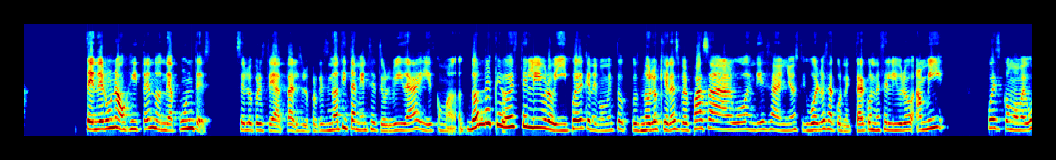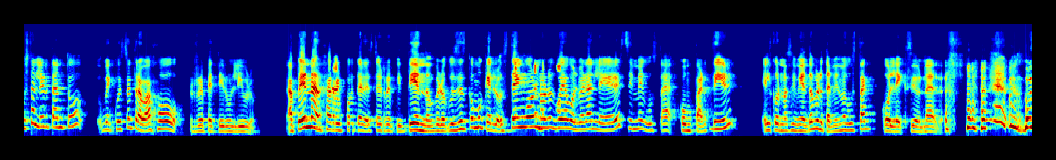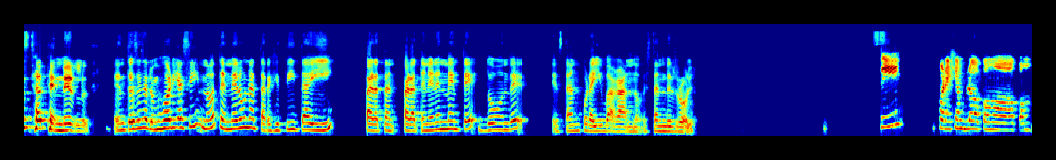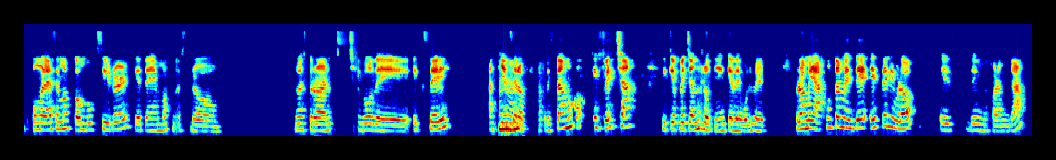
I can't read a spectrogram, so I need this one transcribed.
tener una hojita en donde apuntes, se lo presté a tal, porque si no a ti también se te olvida y es como, ¿dónde quedó este libro? Y puede que en el momento pues no lo quieras ver, pasa algo en 10 años que vuelves a conectar con ese libro. A mí, pues como me gusta leer tanto, me cuesta trabajo repetir un libro. Apenas Harry Potter estoy repitiendo, pero pues es como que los tengo, no los voy a volver a leer, sí me gusta compartir, el conocimiento, pero también me gusta coleccionar, me gusta tenerlos. Entonces, a lo mejor y así, ¿no? Tener una tarjetita ahí para, para tener en mente dónde están por ahí vagando, están de rol. Sí, por ejemplo, como, como, como, le hacemos con Bookseater, que tenemos nuestro, nuestro archivo de Excel, a quién se lo prestamos, qué fecha y qué fecha nos lo tienen que devolver. Pero mira, justamente este libro es de mi mejor amiga.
